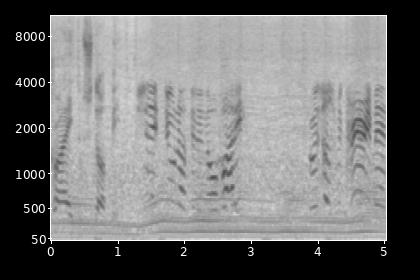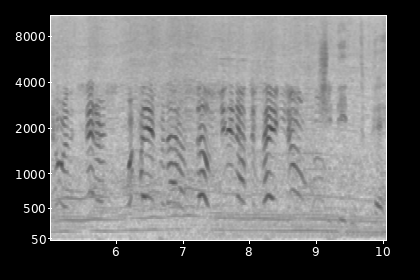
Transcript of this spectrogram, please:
tried to stop it. She didn't do nothing to nobody. It was us McCreary men who are the sinners. We're paying for that ourselves. She didn't have to pay, too. She didn't pay.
